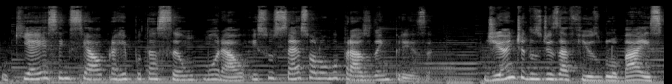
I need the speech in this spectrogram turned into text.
o que é essencial para a reputação, moral e sucesso a longo prazo da empresa. Diante dos desafios globais,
